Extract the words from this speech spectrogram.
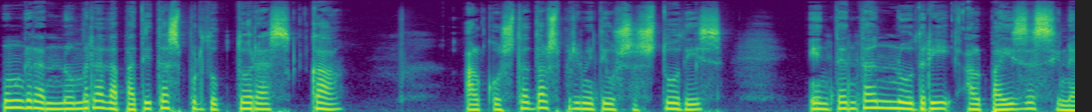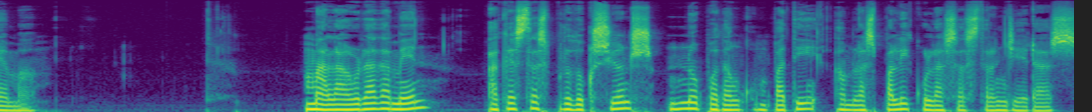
un gran nombre de petites productores que, al costat dels primitius estudis, intenten nodrir el país de cinema. Malauradament, aquestes produccions no poden competir amb les pel·lícules estrangeres.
